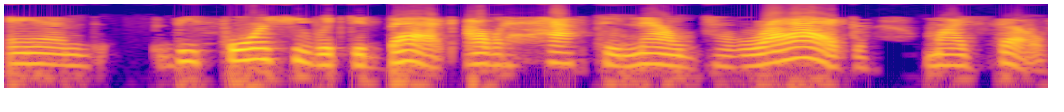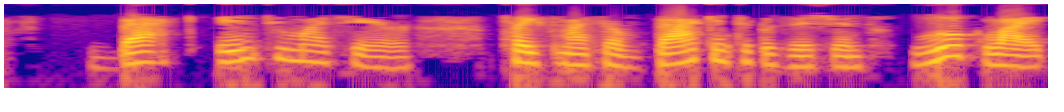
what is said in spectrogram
And before she would get back, I would have to now drag myself back into my chair, place myself back into position, look like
